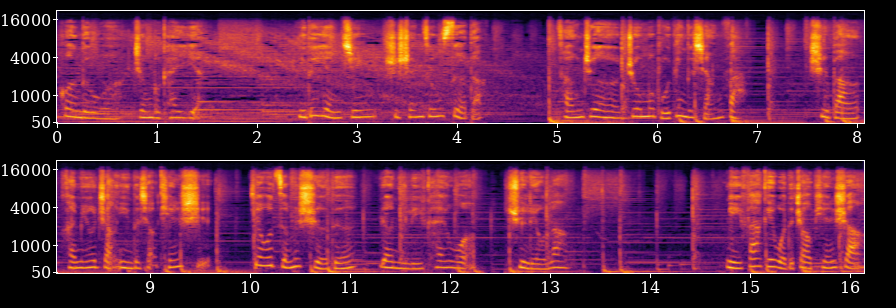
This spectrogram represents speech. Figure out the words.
晃得我睁不开眼。你的眼睛是深棕色的。藏着捉摸不定的想法，翅膀还没有长硬的小天使，叫我怎么舍得让你离开我去流浪？你发给我的照片上，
